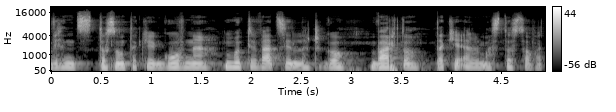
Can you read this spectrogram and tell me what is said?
Więc to są takie główne motywacje, dlaczego warto takie ELMA stosować.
